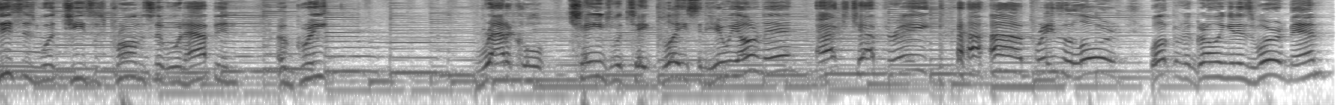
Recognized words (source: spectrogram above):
This is what Jesus promised that would happen a great radical change would take place. And here we are, man. Acts chapter 8. Praise the Lord. Welcome to Growing in His Word, man.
